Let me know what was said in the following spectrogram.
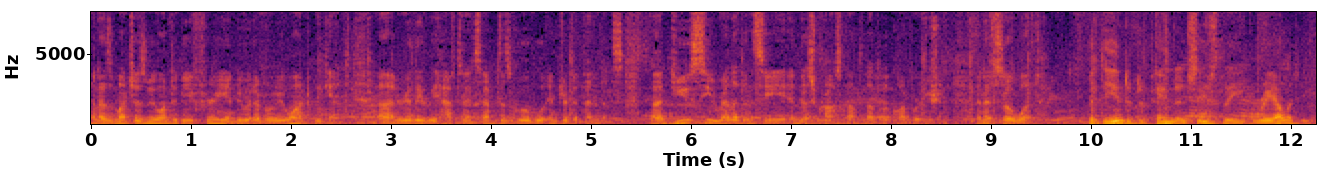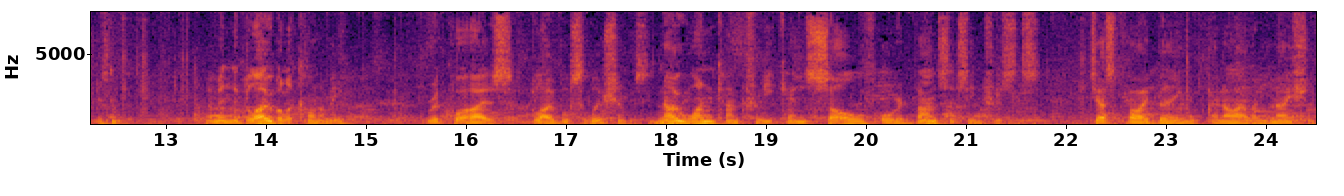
and as much as we want to be free and do whatever we want, we can't. Uh, and really, we have to accept this global interdependence. Uh, do you see relevancy in this cross-continental cooperation? And if so, what? But the interdependence is the reality, isn't it? I mean, the global economy requires global solutions. No one country can solve or advance its interests just by being an island nation.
